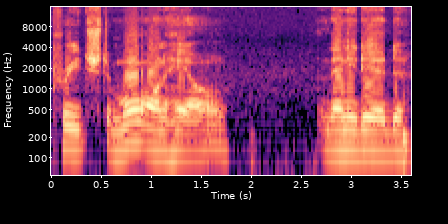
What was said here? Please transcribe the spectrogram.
preached more on hell than he did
